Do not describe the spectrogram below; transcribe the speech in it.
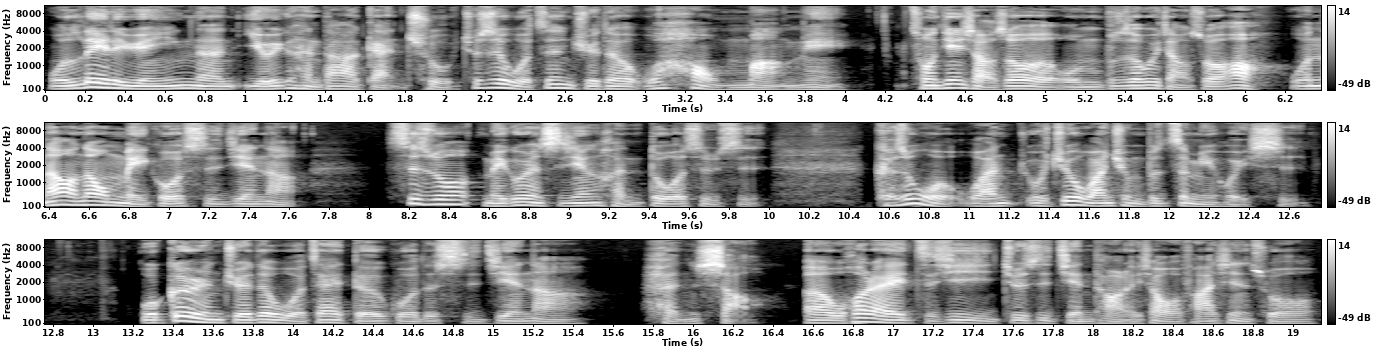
我累的原因呢，有一个很大的感触，就是我真的觉得我好忙诶。从前小时候，我们不是会讲说，哦，我哪有那种美国时间呐？是说美国人时间很多，是不是？可是我完，我觉得完全不是这么一回事。我个人觉得我在德国的时间呢很少。呃，我后来仔细就是检讨了一下，我发现说，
